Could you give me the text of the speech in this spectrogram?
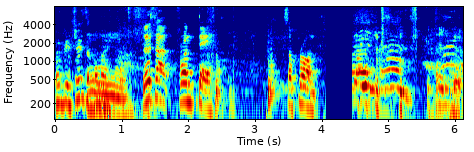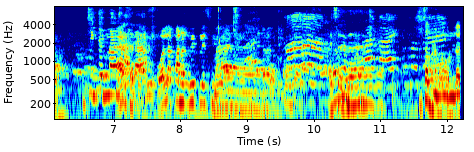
Pictures ako man. Doon sa fronte. Sa front. Chigdag na Ay, taas. Wala pa nag-replace mo. Ay, sa Sa ba naman unlag?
